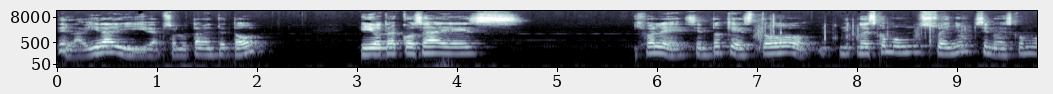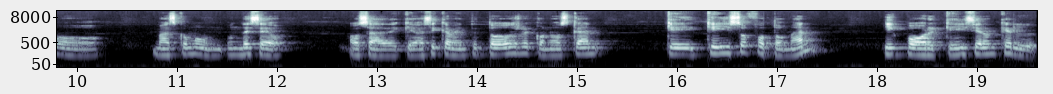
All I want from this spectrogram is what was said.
de la vida y de absolutamente todo. Y otra cosa es, híjole, siento que esto no es como un sueño, sino es como más como un, un deseo. O sea, de que básicamente todos reconozcan qué, qué hizo Fotoman y por qué hicieron que,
